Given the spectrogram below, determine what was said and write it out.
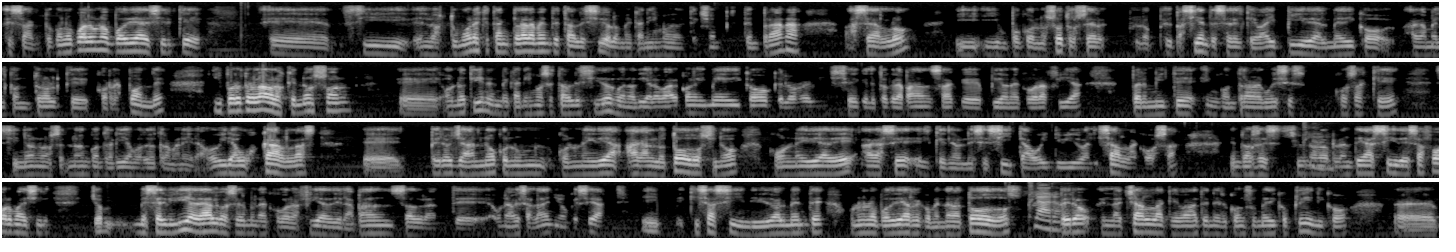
Exacto, con lo cual uno podría decir que eh, si en los tumores que están claramente establecidos los mecanismos de detección temprana, hacerlo y, un poco nosotros ser, el paciente ser el que va y pide al médico, hágame el control que corresponde. Y por otro lado, los que no son eh, o no tienen mecanismos establecidos, bueno, dialogar con el médico, que lo revise, que le toque la panza, que pida una ecografía, permite encontrar algunas cosas que si no, no encontraríamos de otra manera. O ir a buscarlas, eh, pero ya no con, un, con una idea háganlo todo, sino con una idea de hágase el que lo necesita o individualizar la cosa. Entonces, si uno lo plantea así, de esa forma, decir, yo me serviría de algo hacerme una ecografía de la panza durante una vez al año, aunque sea, y quizás sí, individualmente, uno no podría recomendar a todos, pero en la charla que va a tener con su médico clínico, eh,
